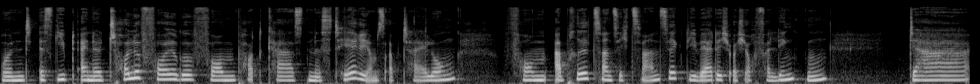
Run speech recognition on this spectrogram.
Und es gibt eine tolle Folge vom Podcast Mysteriumsabteilung vom April 2020, die werde ich euch auch verlinken. Da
